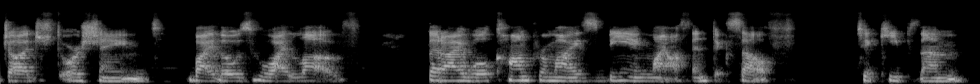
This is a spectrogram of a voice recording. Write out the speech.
judged or shamed by those who I love, that I will compromise being my authentic self to keep them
